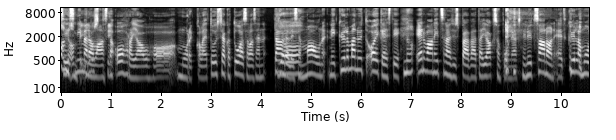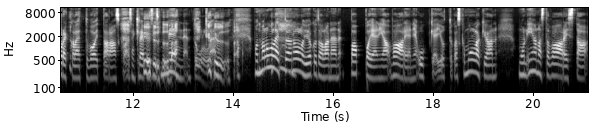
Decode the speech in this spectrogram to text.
o, siis nimenomaan sitä ohrajauhoa muurikkaletuissa, joka tuo sellaisen täydellisen Joo. maun. Niin kyllä mä nyt oikeasti, no. en vaan itsenäisyyspäivää tai jakson kunniaksi, niin nyt sanon, että kyllä muurikkalet haettu voittaa ranskalaisen krepin siis mennen tulleen. Kyllä. Mutta mä luulen, että on ollut joku tällainen pappojen ja vaarien ja ukkeen juttu, koska mullakin on mun ihanasta vaarista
